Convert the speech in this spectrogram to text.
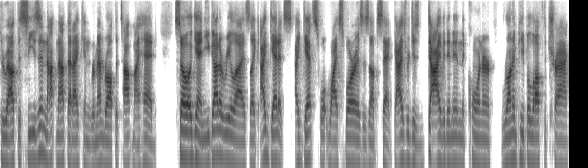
throughout the season. Not not that I can remember off the top of my head. So again, you got to realize, like, I get it. I get why Suarez is upset. Guys were just diving in in the corner, running people off the track.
